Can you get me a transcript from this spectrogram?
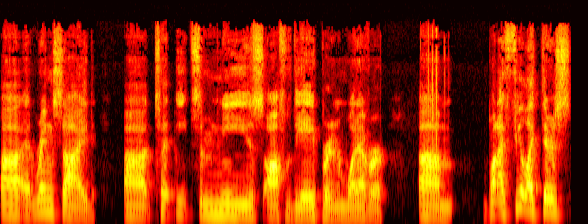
uh, at ringside uh, to eat some knees off of the apron and whatever. Um, but I feel like there's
